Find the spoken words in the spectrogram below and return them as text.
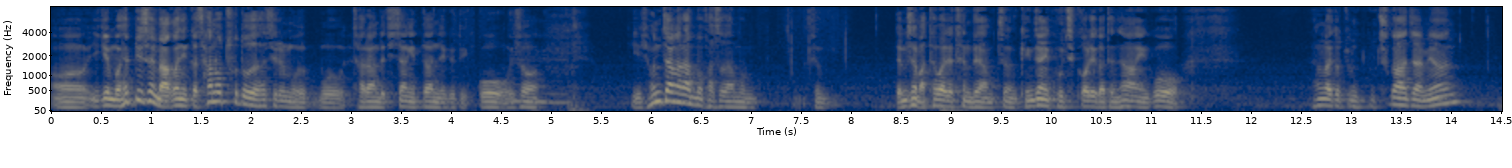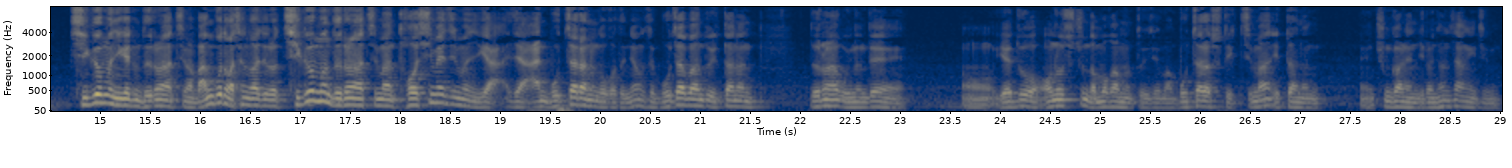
어 이게 뭐 햇빛을 막으니까 산호초도 사실은 뭐, 뭐 자라는데 지장이 있다는 얘기도 있고 그래서 이 현장을 한번 가서 한번 좀 냄새 맡아봐야 될 텐데 아무튼 굉장히 골칫거리 같은 상황이고 한 가지 더 좀 추가하자면 지금은 이게 좀 늘어났지만 망고도 마찬가지로 지금은 늘어났지만 더 심해지면 이게 이제 안 못 자라는 거거든요. 그래서 모자반도 일단은 늘어나고 있는데 어 얘도 어느 수준 넘어가면 또 이제 막 못 자랄 수도 있지만 일단은 예, 중간엔 이런 현상이 지금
